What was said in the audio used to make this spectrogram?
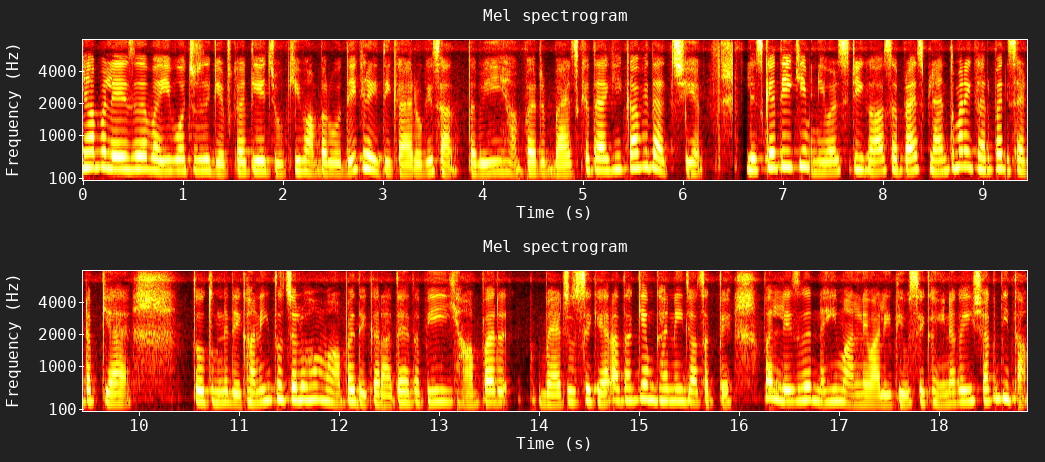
यहाँ पर लेज वही वॉच उसे गिफ्ट करती है, जो कि वहाँ पर वो देख रही थी कायरों के साथ। तभी यहाँ पर बैट्स कहता है कि काफ़ी अच्छी है। लेस कहती है कि यूनिवर्सिटी का सरप्राइज़ प्लान तुम्हारे घर पर सेटअप किया है। तो तुमने देखा नहीं तो चलो हम वहाँ पर देकर आते हैं। तभी यहाँ पर बैच उससे कह रहा था कि हम घर नहीं जा सकते, पर लेजर नहीं मानने वाली थी, उसे कहीं ना कहीं शक भी था।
